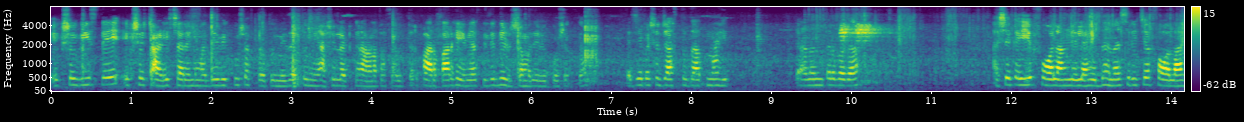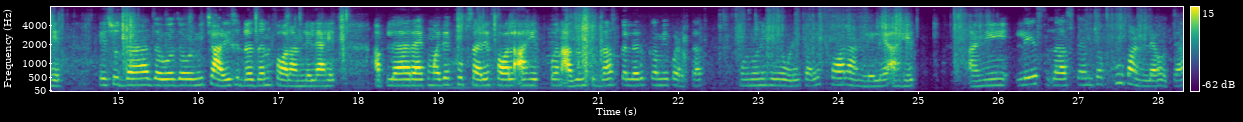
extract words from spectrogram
एकशे वीस ते एकशे चाळीसच्या रेंजमध्ये विकू शकता तुम्ही. जर तुम्ही असे लटकन आणत असाल तर फार फार हेवी असतील ते दीडशेमध्ये विकू शकता. त्याच्यापेक्षा जास्त जात नाहीत. त्यानंतर बघा असे काही फॉल आणलेले आहेत. धनश्रीचे फॉल आहेत. हे सुद्धा जवळजवळ मी चाळीस डझन फॉल आणलेले आहेत. आपल्या रॅकमध्ये खूप सारे फॉल आहेत पण अजूनसुद्धा कलर कमी पडतात. म्हणून हे एवढे सारे फॉल आणलेले आहेत. आणि लेस लास्ट टाईमच्या खूप आणल्या होत्या.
